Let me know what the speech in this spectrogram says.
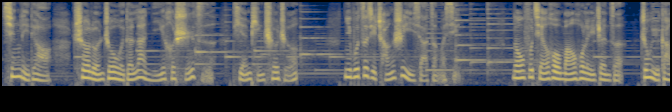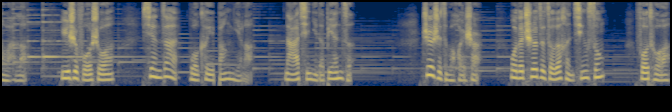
清理掉车轮周围的烂泥和石子，填平车辙。你不自己尝试一下怎么行？农夫前后忙活了一阵子，终于干完了。于是佛说：“现在我可以帮你了，拿起你的鞭子。”这是怎么回事？我的车子走得很轻松。佛陀，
